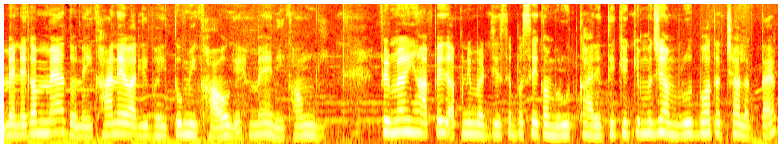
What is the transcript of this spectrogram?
मैंने कहा, मैं तो नहीं खाने वाली भाई, तुम ही खाओगे, मैं नहीं खाऊँगी। फिर मैं यहाँ पे अपनी मर्ज़ी से बस एक अमरूद खा रही थी, क्योंकि मुझे अमरूद बहुत अच्छा लगता है।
